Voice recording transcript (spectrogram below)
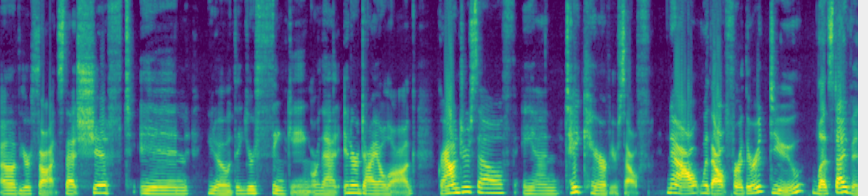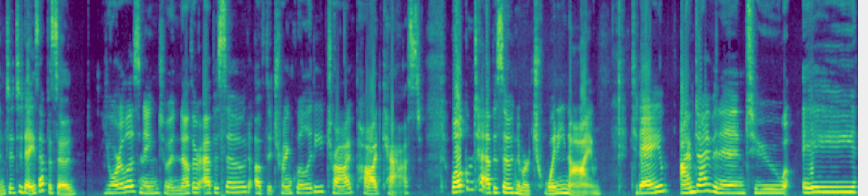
of your thoughts, that shift in you know that you're thinking or that inner dialogue ground yourself, and take care of yourself. Now, without further ado, let's dive into today's episode. You're listening to another episode of the Tranquility Tribe podcast. Welcome to episode number 29. Today, I'm diving into a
